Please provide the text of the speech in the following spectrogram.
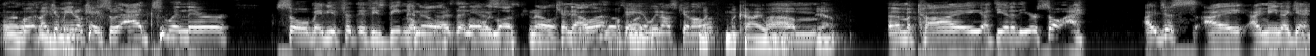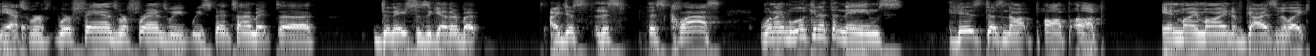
don't But like, I mean, okay, so add two in there. So maybe if if he's beating those guys, then oh, yes. we lost Cannella. Cannella. Yeah, we lost Okay, one. yeah, we lost Cannella. M- Mackay went Um, up. Yeah. uh, Mackay at the end of the year. So I, I just, I, I mean, again, yes, we're we're fans, we're friends. We we spent time at uh, donations together, but I just this this class when I'm looking at the names, his does not pop up in my mind of guys who are like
